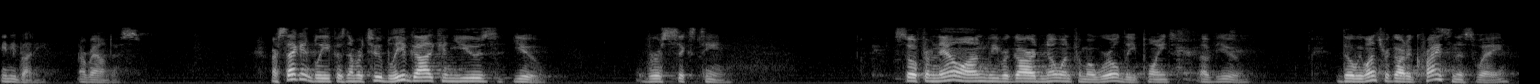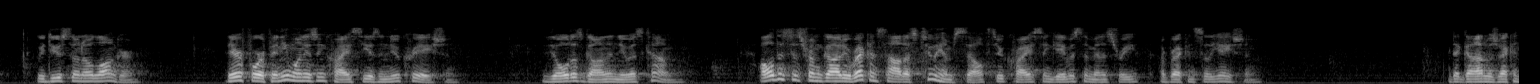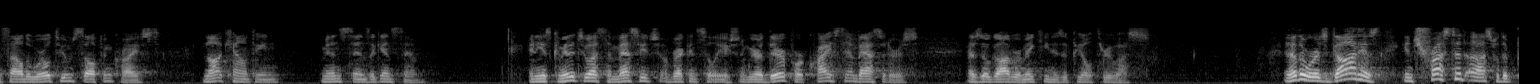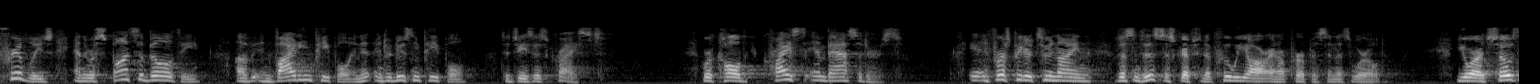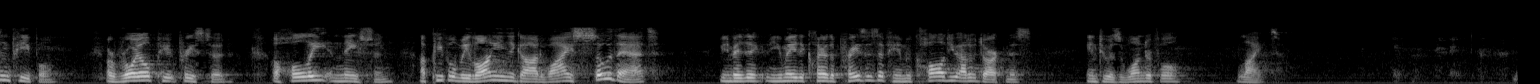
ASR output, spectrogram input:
anybody around us. Our second belief is number two, believe God can use you. Verse 16. So from now on, we regard no one from a worldly point of view. Though we once regarded Christ in this way, we do so no longer. Therefore, if anyone is in Christ, he is a new creation. The old is gone, the new has come. All this is from God who reconciled us to himself through Christ and gave us the ministry of reconciliation. That God was reconciled the world to himself in Christ, not counting men's sins against them. And he has committed to us the message of reconciliation. We are therefore Christ's ambassadors, as though God were making his appeal through us. In other words, God has entrusted us with the privilege and the responsibility of inviting people and introducing people to Jesus Christ. We're called Christ's ambassadors. In 1 Peter 2 9, listen to this description of who we are and our purpose in this world. You are a chosen people, a royal priesthood, a holy nation, a people belonging to God. Why? So that you may, de- you may declare the praises of Him who called you out of darkness into His wonderful light.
